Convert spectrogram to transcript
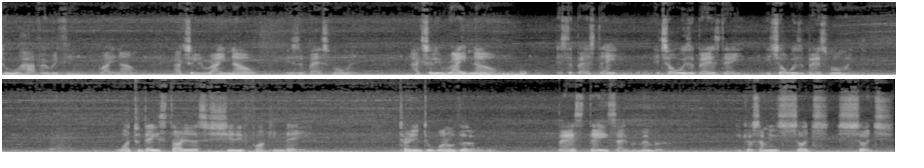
do have everything right now. Actually, right now is the best moment. Actually, right now is the best day. It's always the best day. It's always the best moment. What today started as a shitty fucking day turned into one of the best days I remember because I'm in such, such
